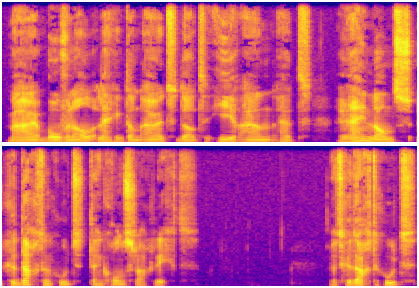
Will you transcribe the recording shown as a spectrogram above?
Maar bovenal leg ik dan uit dat hieraan het Rijnlands gedachtengoed ten grondslag ligt. Het gedachtengoed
